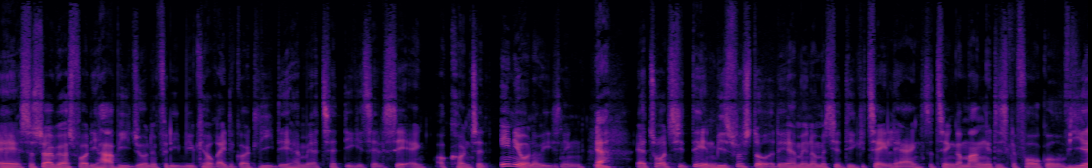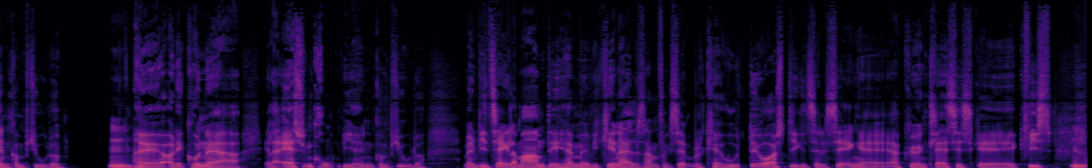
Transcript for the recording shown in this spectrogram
Øh, så sørger vi også for, at de har videoerne, fordi vi kan jo rigtig godt lide det her med at tage digitalisering og content ind i undervisningen. Ja. Jeg tror tit, det er en misforstået det her med, når man siger digital læring, så tænker mange, at det skal foregå via en computer. Mm. Øh, og det kun er, eller asynkron via en computer. Men vi taler meget om det her med, at vi kender alle sammen for eksempel Kahoot. Det er jo også digitalisering af at køre en klassisk øh, quiz, mm.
